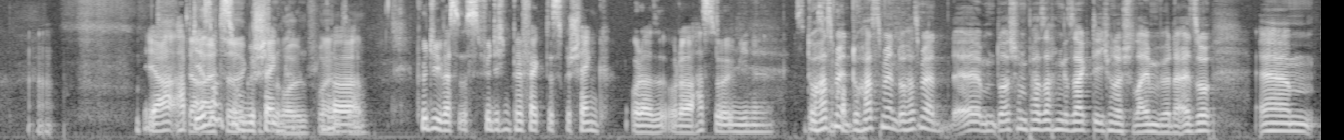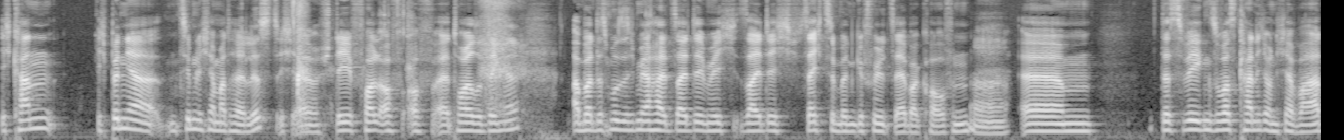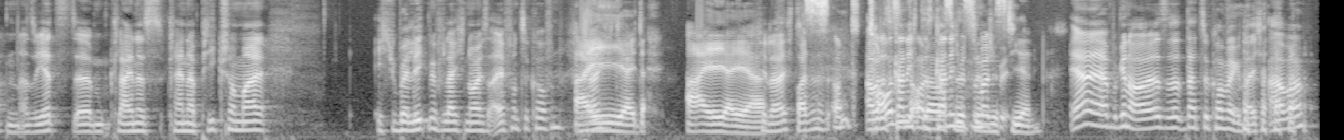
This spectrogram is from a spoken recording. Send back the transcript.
Ja, habt Der ihr sonst so ein Geschenk? Oder, Pütti, was ist für dich ein perfektes Geschenk? Oder, oder hast du irgendwie eine. Du hast mir, du hast mir, du hast mir, ähm, du hast schon ein paar Sachen gesagt, die ich unterschreiben würde. Also, ähm, ich kann, ich bin ja ein ziemlicher Materialist. Ich äh, stehe voll auf, auf äh, teure Dinge. Aber das muss ich mir halt seitdem ich, seit ich 16 bin, gefühlt selber kaufen. Ah. Ähm, deswegen, sowas kann ich auch nicht erwarten. Also jetzt, ähm, kleines, kleiner Peak schon mal. Ich überlege mir vielleicht ein neues iPhone zu kaufen. Vielleicht. Ei. Vielleicht. Was ist, und Aber das kann 1000 ich- das kann ich mir zum Beispiel- investieren? Ja, ja, genau, das, dazu kommen wir gleich. Aber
